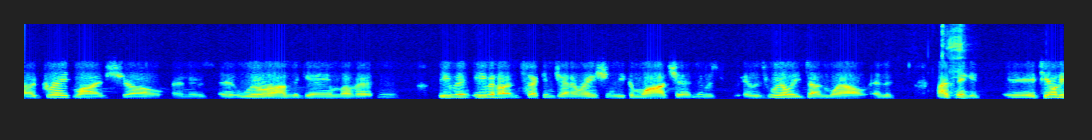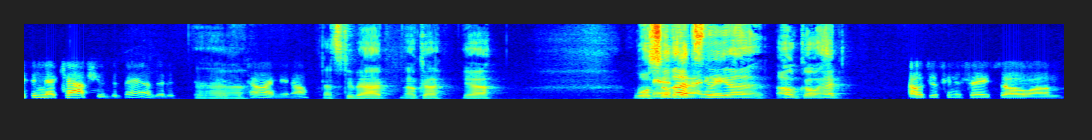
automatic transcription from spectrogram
a great live show, and it was it, we were on the game of it, and even even on second generation you can watch it, and it was it was really done well, and it, I think it it's the only thing that captured the band at, it, at Uh, the time, you know. That's too bad. Okay. Yeah. Well, so And, uh, that's anyway- the. Uh, oh, go ahead. I was just going to say, so um,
